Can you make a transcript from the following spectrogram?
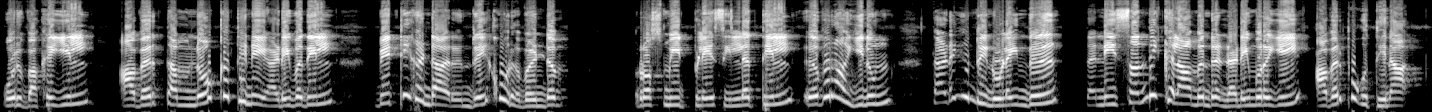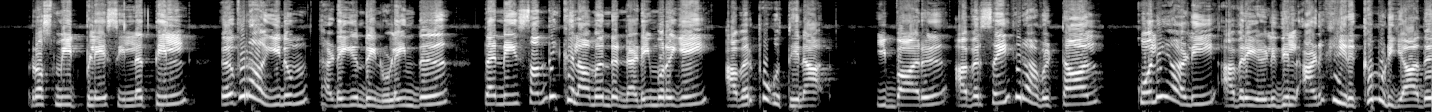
ஒரு வகையில் அவர் தம் நோக்கத்தினை அடைவதில் வெற்றி கண்டார் என்றே கூற வேண்டும். ரொஸ்மீட் பிளேஸ் இல்லத்தில் எவராயினும் தடையின்றி நுழைந்து தன்னை சந்திக்கலாம் என்ற நடைமுறையை அவர் புகுத்தினார். ரொஸ்மீட் பிளேஸ் இல்லத்தில் எவராயினும் தடையின்றி நுழைந்து தன்னை சந்திக்கலாம் என்ற நடைமுறையை அவர் புகுத்தினார். இவ்வாறு அவர் செய்திராவிட்டால் கொலையாளி அவரை எளிதில் அணுகியிருக்க முடியாது.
